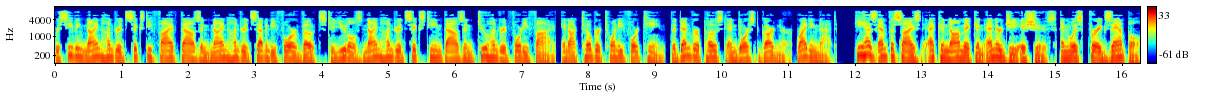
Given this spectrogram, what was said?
receiving 965,974 votes to Udall's 916,245. In October 2014, The Denver Post endorsed Gardner, writing that, he has emphasized economic and energy issues and was, for example,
